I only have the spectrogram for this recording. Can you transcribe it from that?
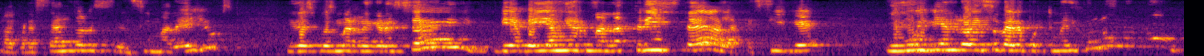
abrazándoles encima de ellos. Y después me regresé y veía a mi hermana triste, a la que sigue, y muy bien lo hizo ver porque me dijo, no, no, no,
